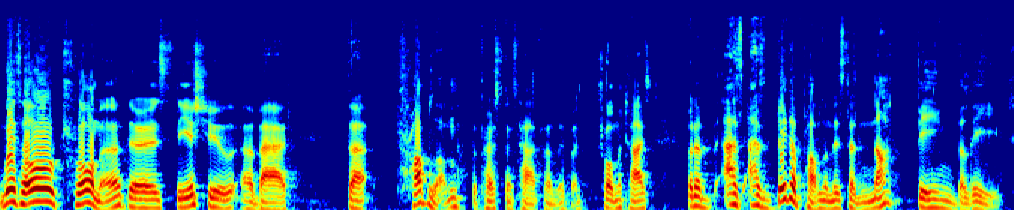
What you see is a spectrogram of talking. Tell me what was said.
with all trauma, there's the issue about the problem the person has had when they've been traumatized, but a, as, as big a problem is the not being believed.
